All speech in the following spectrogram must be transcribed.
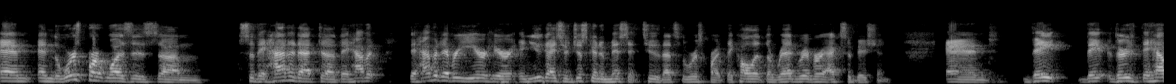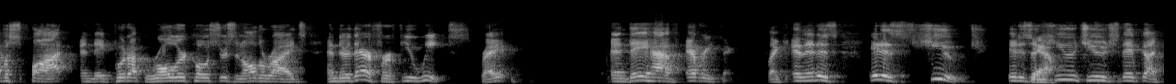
and and the worst part was is um so they had it at uh, they have it they have it every year here, and you guys are just going to miss it too. That's the worst part. They call it the Red River Exhibition, and they they there's they have a spot and they put up roller coasters and all the rides, and they're there for a few weeks, right? And they have everything like, and it is it is huge. It is a huge, huge. They've got a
